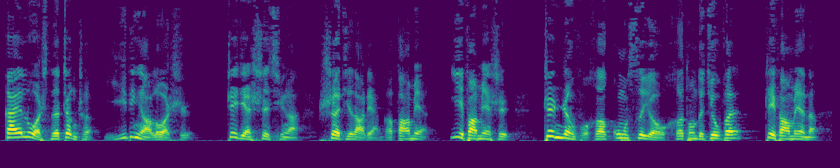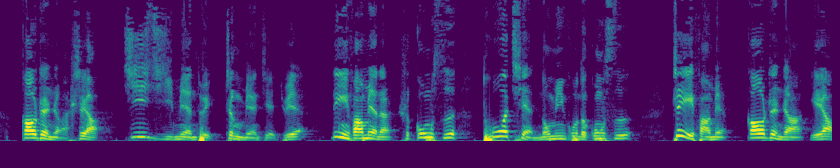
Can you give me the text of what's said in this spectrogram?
该落实的政策一定要落实。这件事情啊，涉及到两个方面：一方面是镇政府和公司有合同的纠纷，这方面呢，高镇长啊是要积极面对、正面解决；另一方面呢，是公司拖欠农民工的工资。这一方面，高镇长也要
